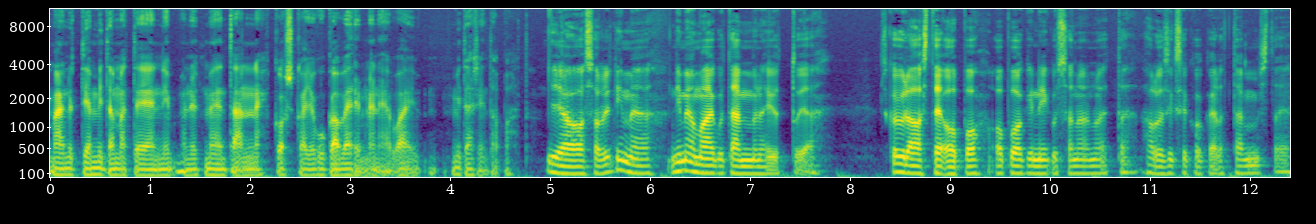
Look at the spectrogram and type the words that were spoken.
mä en nyt tiedä mitä mä teen, niin mä nyt menen tänne, koska joku kaveri menee vai mitä siinä tapahtuu? Joo, se oli nimeä, nimenomaan joku tämmöinen juttu ja olisiko yläasteen Opo, Opoakin niin kuin sanonut, että haluaisiko se kokeilla tämmöistä ja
